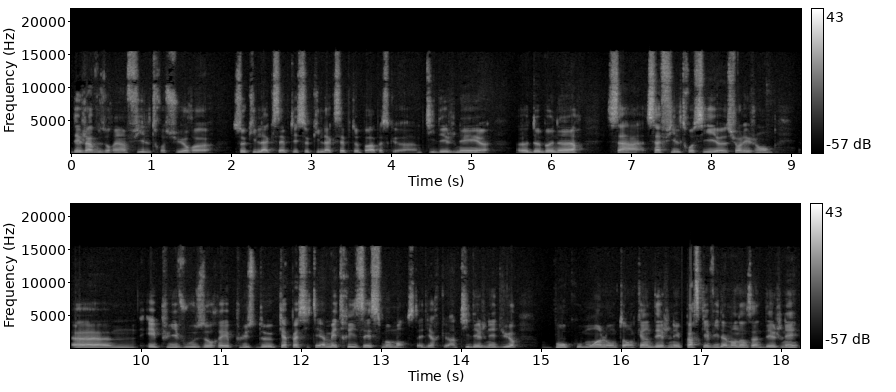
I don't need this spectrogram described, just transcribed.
Déjà, vous aurez un filtre sur euh, ceux qui l'acceptent et ceux qui ne l'acceptent pas, parce qu'un petit déjeuner euh, de bonne heure, ça, filtre aussi sur les gens. et puis, vous aurez plus de capacité à maîtriser ce moment. C'est-à-dire qu'un petit déjeuner dure beaucoup moins longtemps qu'un déjeuner. Parce qu'évidemment, dans un déjeuner,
